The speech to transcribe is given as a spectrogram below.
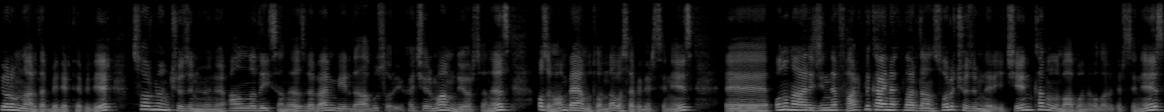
yorumlarda belirtebilir. Sorunun çözümünü anladıysanız ve ben bir daha bu soruyu kaçırmam diyorsanız o zaman beğen butonuna basabilirsiniz. Ee, onun haricinde farklı kaynaklardan soru çözümleri için kanalıma abone olabilirsiniz.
